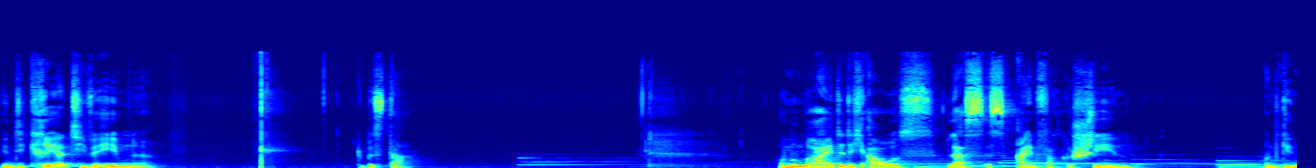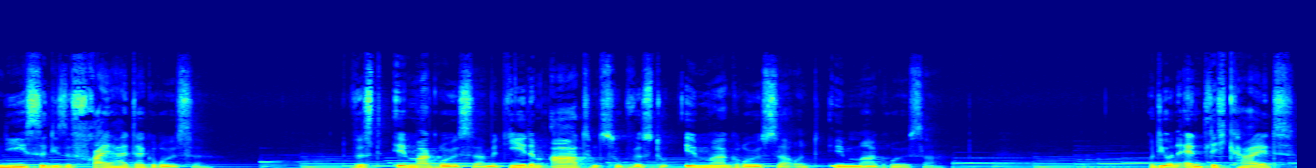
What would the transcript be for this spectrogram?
in die kreative Ebene. Du bist da. Und nun breite dich aus, lass es einfach geschehen und genieße diese Freiheit der Größe wirst immer größer. Mit jedem Atemzug wirst du immer größer und immer größer. Und die Unendlichkeit,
